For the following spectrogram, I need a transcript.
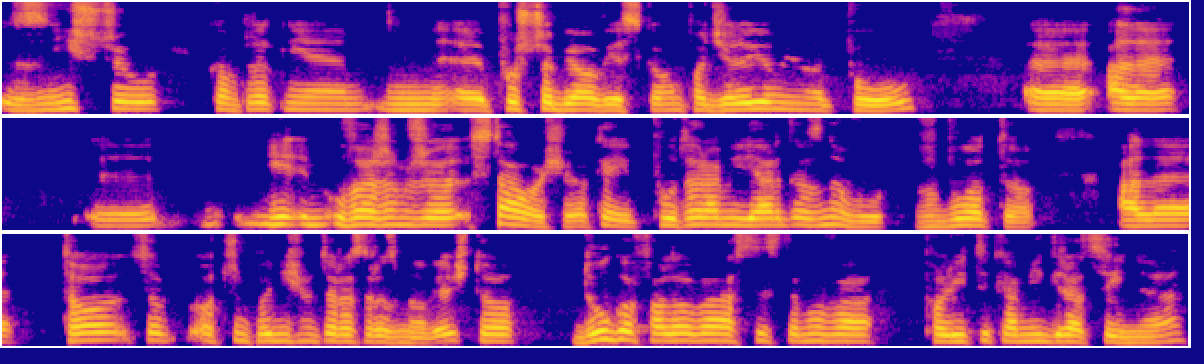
zniszczył kompletnie mm, Puszczę Białowieską, podzielił ją na pół, ale nie, uważam, że stało się, ok, półtora miliarda znowu w błoto, ale to, co, o czym powinniśmy teraz rozmawiać, to długofalowa, systemowa polityka migracyjna,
